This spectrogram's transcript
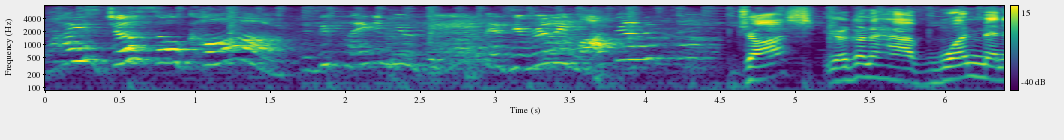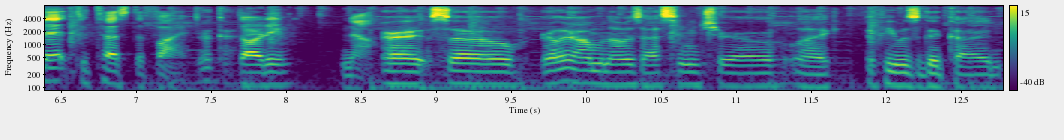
Why is Joe so calm? Is he playing a new game? Is he really mafia this time? Josh, you're gonna have one minute to testify. Okay. Starting now. All right, so earlier on when I was asking Churro like if he was a good card,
